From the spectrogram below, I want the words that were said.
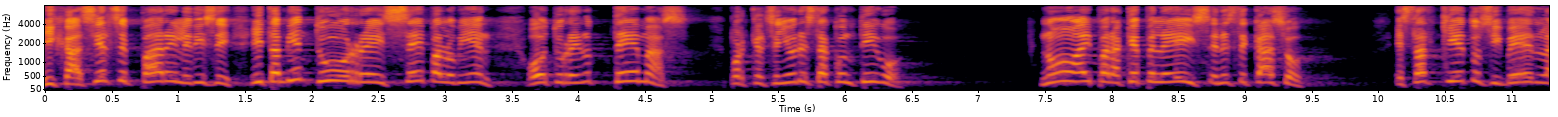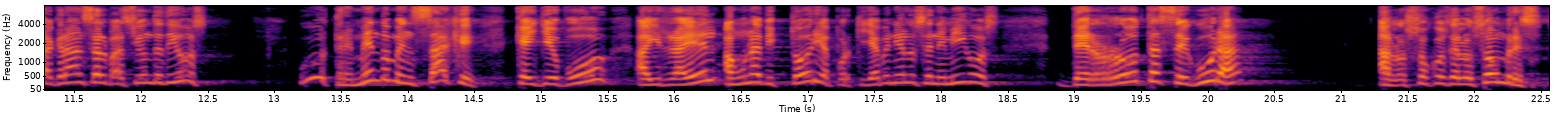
Y Jaciel se para y le dice, y también tú, rey, sépalo bien, oh tu rey, no temas, porque el Señor está contigo. No hay para qué peleéis en este caso. Estad quietos y ved la gran salvación de Dios. Uh, tremendo mensaje que llevó a Israel a una victoria, porque ya venían los enemigos. Derrota segura a los ojos de los hombres.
